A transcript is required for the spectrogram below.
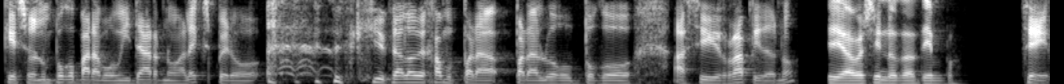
que son un poco para vomitar, ¿no, Alex? Pero quizá lo dejamos para, para luego un poco así rápido, ¿no? Sí, a ver si nos da tiempo. Sí.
